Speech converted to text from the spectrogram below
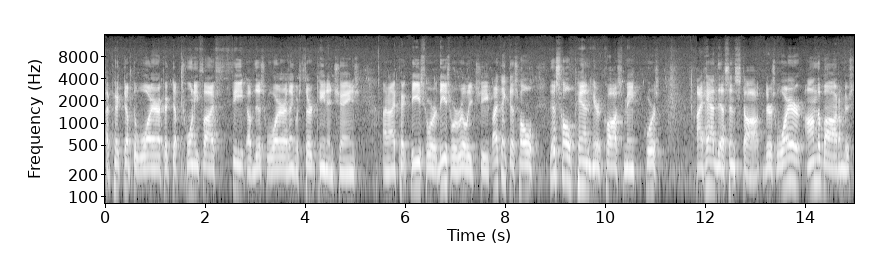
I picked up the wire, I picked up 25 feet of this wire, I think it was 13 and change. And I picked these were these were really cheap. I think this whole this whole pin here cost me. Of course, I had this in stock. There's wire on the bottom. There's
